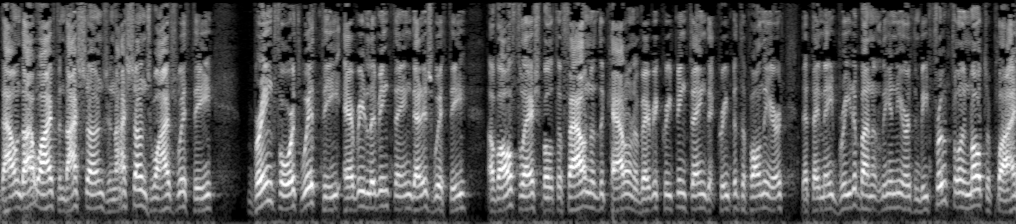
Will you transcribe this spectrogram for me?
thou and thy wife, and thy sons, and thy sons' wives with thee. Bring forth with thee every living thing that is with thee, of all flesh, both of fowl and of the cattle and of every creeping thing that creepeth upon the earth, that they may breed abundantly in the earth and be fruitful and multiply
